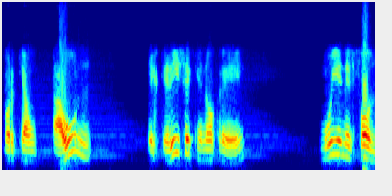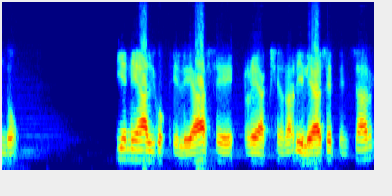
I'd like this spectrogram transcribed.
porque aún el que dice que no cree, muy en el fondo, tiene algo que le hace reaccionar y le hace pensar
